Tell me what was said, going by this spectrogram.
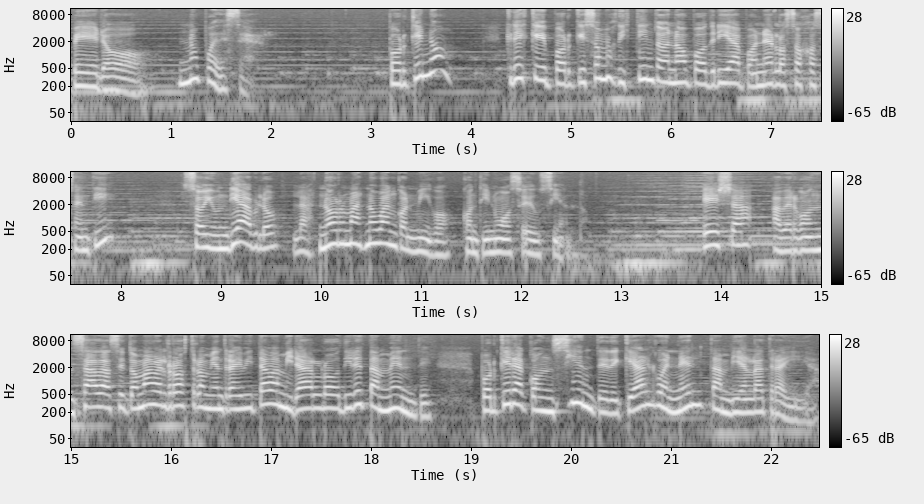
Pero no puede ser. ¿Por qué no? ¿Crees que porque somos distintos no podría poner los ojos en ti? Soy un diablo, las normas no van conmigo, continuó seduciendo. Ella, avergonzada, se tomaba el rostro mientras evitaba mirarlo directamente, porque era consciente de que algo en él también la atraía.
